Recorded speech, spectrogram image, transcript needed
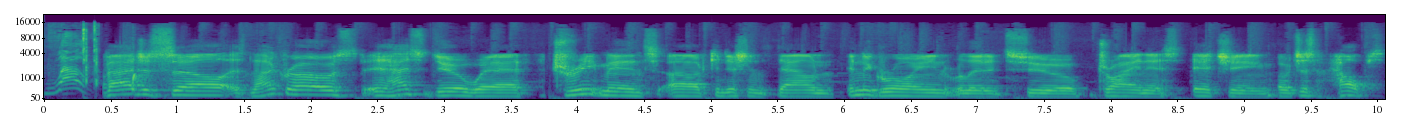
Whoa! Vagisil is not gross. It has to do with treatment of conditions down in the groin related to dryness, itching. So it just helps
